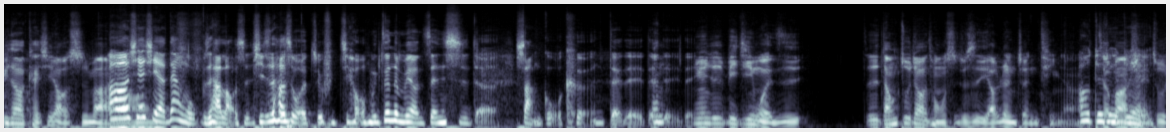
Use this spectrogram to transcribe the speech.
遇到凯西老师嘛。哦，谢谢。但我不是他老师，其实他是我助教，我们真的没有正式的上过课。对对对对对，因为就是毕竟我是。就是当助教的同时，就是也要认真听啊。哦，对对对。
